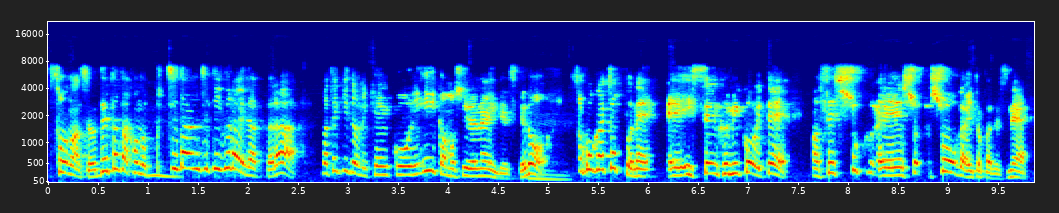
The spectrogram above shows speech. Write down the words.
そうなんですよ。で、ただこのプチ断食ぐらいだったら、まあ、適度に健康にいいかもしれないんですけど、うんそこがちょっとね、えー一線踏み越えて、まあ、摂食、えー障害とかですね、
